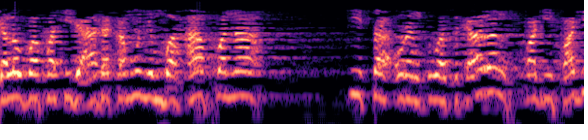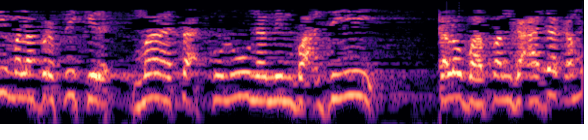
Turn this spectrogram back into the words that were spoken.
Kalau bapak tidak ada kamu nyembah apa nak? Kita orang tua sekarang pagi-pagi malah berpikir masa kuluna min ba'di. Kalau bapak nggak ada kamu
